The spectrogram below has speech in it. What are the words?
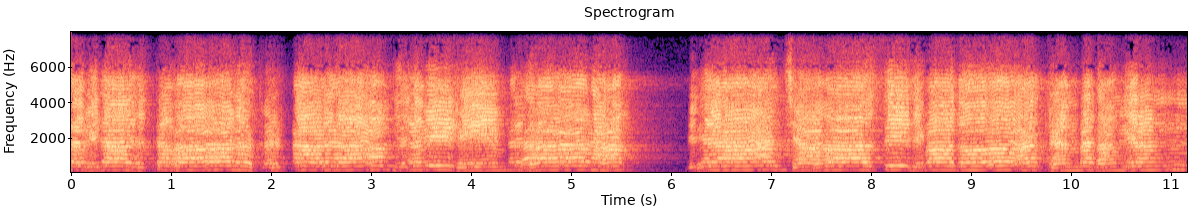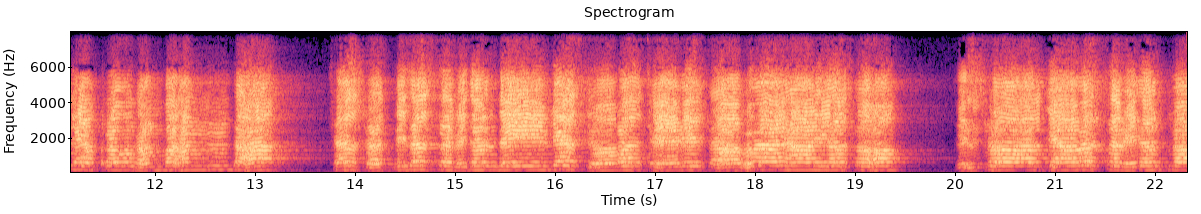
सविता चित्रभानः कृष्णारजाम् जलवीषीम् प्रधानः विजयाच्छावास्ति जिपादो अख्यम् रथम् हिरण्यप्रमुखम् वहन्तः। शश्वद्विधस्य विदुर्दैव्यस्योपस्थे विस्ताभुवनानि विदुर्द्वा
